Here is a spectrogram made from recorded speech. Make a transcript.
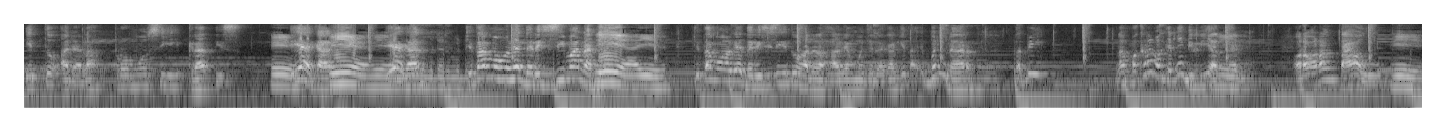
itu adalah promosi gratis Iya. iya kan? Iya, iya, kan? benar, benar, benar. kita mau lihat dari sisi mana nih? iya iya. Kita mau lihat dari sisi itu adalah hal yang menjelekan kita. Benar tapi nampak keren akhirnya dilihat kan? Iya. orang-orang tahu. Iya.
